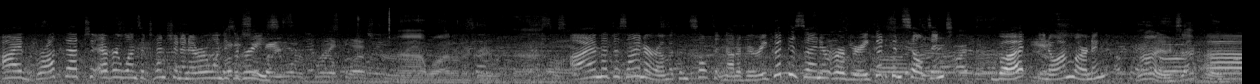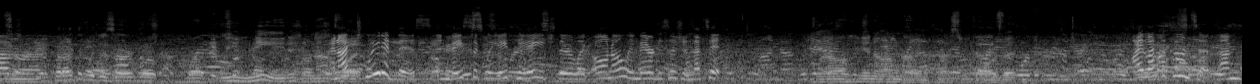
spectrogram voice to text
I've brought that to everyone's attention, and everyone disagrees. Ah, well, I don't agree with that. I'm a designer. I'm a consultant, not a very good designer or a very good consultant, but you know, I'm learning. Right, exactly. Um, but I think we deserve what, what we need, not And I tweeted this, and basically APH, they're like, "Oh no, we made our decision. That's it." Well, you know, I'm not impressed with that of it. I like the concept. I'm.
